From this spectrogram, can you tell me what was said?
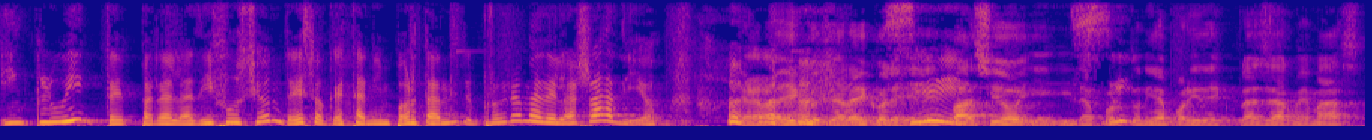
incluirte para la difusión de eso que es tan importante, el programa de la radio. Te agradezco, te agradezco el, espacio y, la oportunidad por ir de explayarme más.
